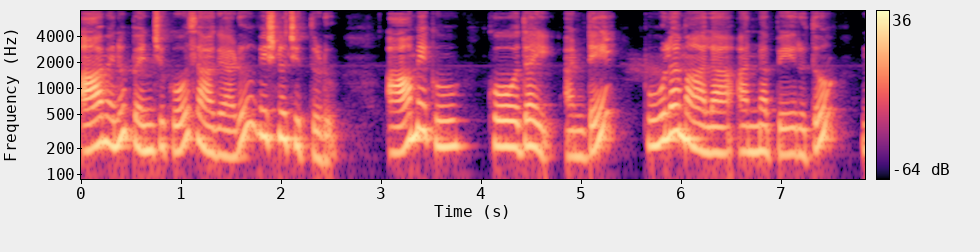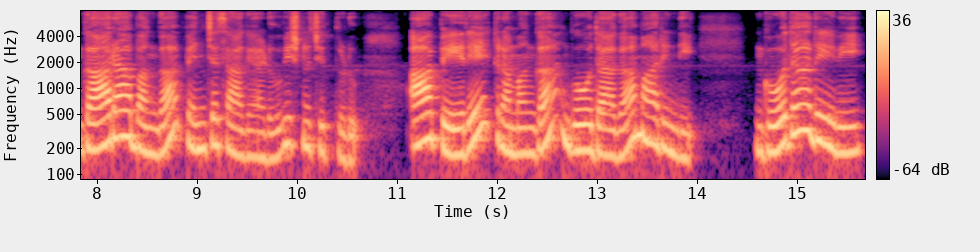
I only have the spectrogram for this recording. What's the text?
ఆమెను పెంచుకోసాగాడు విష్ణుచిత్తుడు. ఆమెకు కోదై అంటే పూలమాల అన్న పేరుతో గారాభంగా పెంచసాగాడు విష్ణుచిత్తుడు. ఆ పేరే క్రమంగా గోదాగా మారింది. గోదాదేవి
